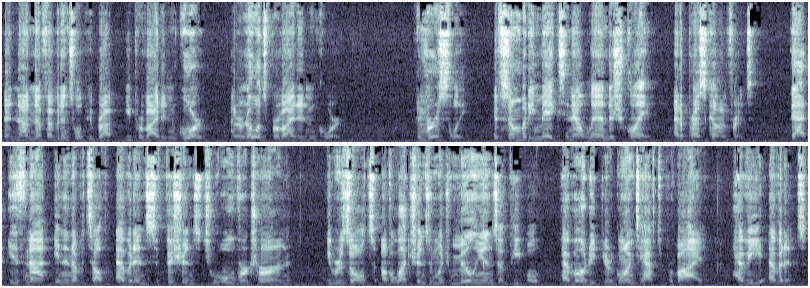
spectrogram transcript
that not enough evidence will be, brought, be provided in court. I don't know what's provided in court. Conversely, if somebody makes an outlandish claim at a press conference, that is not in and of itself evidence sufficient to overturn the results of elections in which millions of people have voted. You're going to have to provide heavy evidence.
